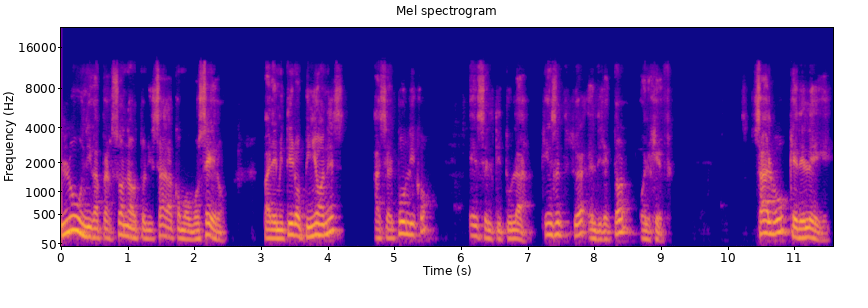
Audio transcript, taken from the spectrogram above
La única persona autorizada como vocero para emitir opiniones hacia el público es el titular. ¿Quién es el titular? El director o el jefe salvo que delegue.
